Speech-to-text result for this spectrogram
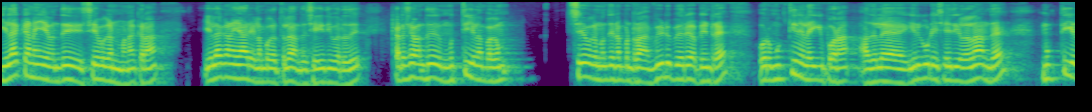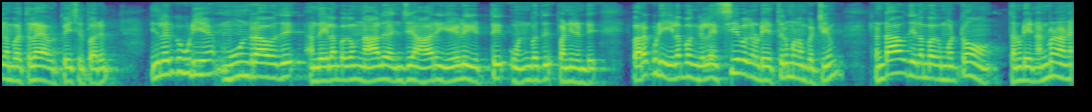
இலக்கணையை வந்து சீவகன் மணக்கிறான். இலக்கணையார் இளம்பகத்தில் அந்த செய்தி வருது. கடைசியாக வந்து முத்தி இளம்பகம். சீவகன் வந்து என்ன பண்ணுறான் வீடு பேர் அப்படின்ற ஒரு முக்தி நிலைக்கு போகிறான் அதில் இருக்கக்கூடிய செய்திகளெல்லாம் அந்த முக்தி இளம்பகத்தில் அவர் பேசியிருப்பார். இதில் இருக்கக்கூடிய மூன்றாவது அந்த இளம்பகம் நாலு அஞ்சு ஆறு ஏழு எட்டு ஒன்பது பன்னிரெண்டு. வரக்கூடிய இளம்பகங்களில் சீவகனுடைய திருமணம் பற்றியும் ரெண்டாவது இளம்பகம் மட்டும் தன்னுடைய நண்பனான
